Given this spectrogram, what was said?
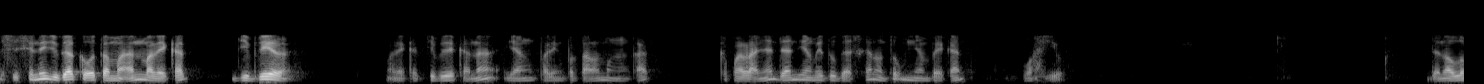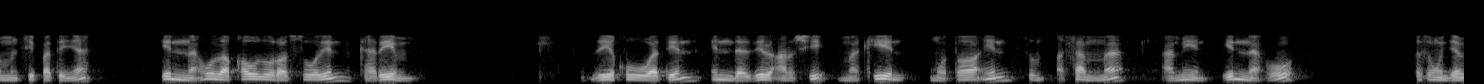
Terus di sini juga keutamaan malaikat Jibril. Malaikat Jibril karena yang paling pertama mengangkat kepalanya dan yang ditugaskan untuk menyampaikan wahyu. Dan Allah mensifatinya innahu laqawlu rasulin karim quwwatin inda zil arshi makin muta'in samma amin innahu Sesungguhnya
